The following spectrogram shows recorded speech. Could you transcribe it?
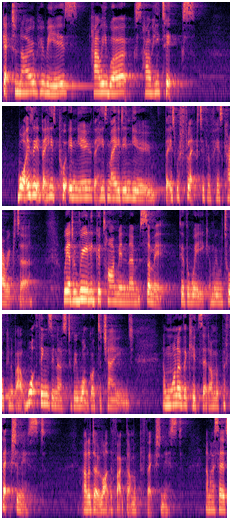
get to know who He is, how He works, how He ticks. What is it that He's put in you, that He's made in you, that is reflective of His character? We had a really good time in um, Summit the other week, and we were talking about what things in us do we want God to change. And one of the kids said, I'm a perfectionist. And I don't like the fact that I'm a perfectionist. And I said,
